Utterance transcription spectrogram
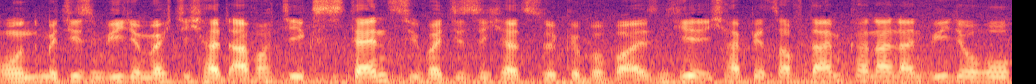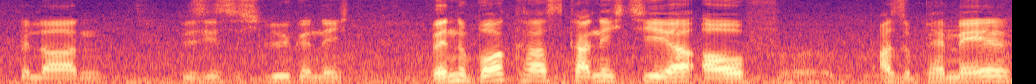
Und mit diesem Video möchte ich halt einfach die Existenz über die Sicherheitslücke beweisen. Hier, ich habe jetzt auf deinem Kanal ein Video hochgeladen. Du siehst, ich lüge nicht. Wenn du Bock hast, kann ich dir auf, also per Mail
